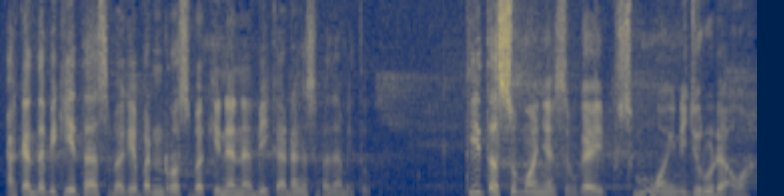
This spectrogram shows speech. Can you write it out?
Akan tapi kita sebagai penerus baginda Nabi kadang semacam itu. Kita semuanya sebagai semua ini juru dakwah.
